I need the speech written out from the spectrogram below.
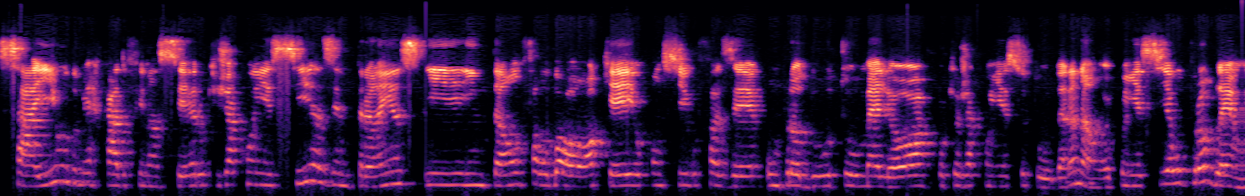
saiu do mercado financeiro, que já conhecia as entranhas e então falou: bom, ok, eu consigo fazer um produto melhor porque eu já conheço tudo. Era não, eu conhecia o problema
